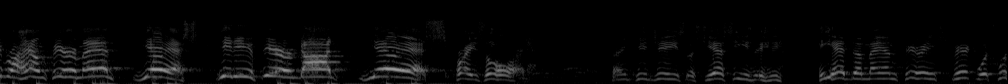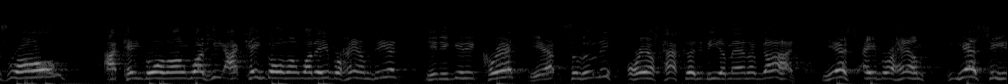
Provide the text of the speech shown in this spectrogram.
Abraham fear a man? Yes. Did he fear God? Yes. Praise the Lord. Thank you, Jesus. Yes, he, he, he had the man fearing spirit, which was wrong. I can't go along what he I can't go along what Abraham did. Did he get it correct? Yeah, absolutely. Or else how could he be a man of God? Yes, Abraham, yes, he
